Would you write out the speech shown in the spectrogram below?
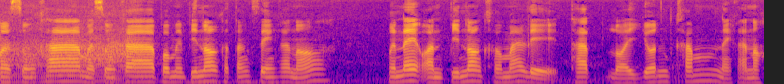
มาสูงค่ามาสูงค่าพ่อแม่พี่น้องเขาตั้งเซงค่ะเนาะเมื่อในอ่อนพี่น้องเขามาเลยทัดลอยย่นค่ำไหนค่ะเนาะ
